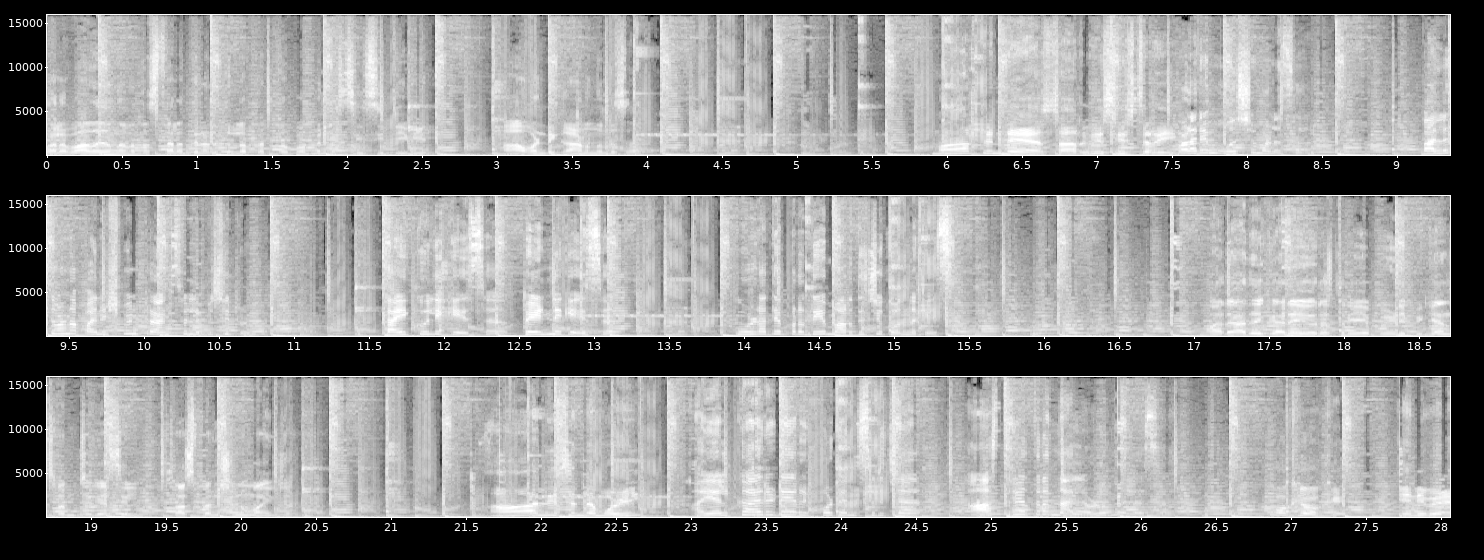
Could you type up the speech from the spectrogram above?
കൊലപാതകം നടന്ന സ്ഥലത്തിനടുത്തുള്ള പെട്രോൾ പമ്പിന്റെ സി സി ടി വിയിൽ ആ വണ്ടി കാണുന്നുണ്ട് സാർ. മാർട്ടിന്റെ സർവീസ് ഹിസ്റ്ററി വളരെ മോശമാണ് സാർ. പലതവണ പനിഷ്മെന്റ് ട്രാൻസ്ഫർ ലഭിച്ചിട്ടുണ്ട്. കൈക്കൂലി കേസ് പെണ്ണ് കേസ് കൂടാതെ പ്രതിയെ മർദ്ദിച്ചു കൊന്ന കേസ്. പരാതിക്കാരെ ഒരു സ്ത്രീയെ പീഡിപ്പിക്കാൻ ശ്രമിച്ച കേസിൽ സസ്പെൻഷനും വാങ്ങിച്ചിട്ടുണ്ട്. ആലിസിന്റെ മൊഴി? അയൽക്കാരുടെ റിപ്പോർട്ട് അനുസരിച്ച് ആ സ്ത്രീ അത്ര നല്ലോണമല്ല സാർ ഓക്കെ ഓക്കെ. എനിവേ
